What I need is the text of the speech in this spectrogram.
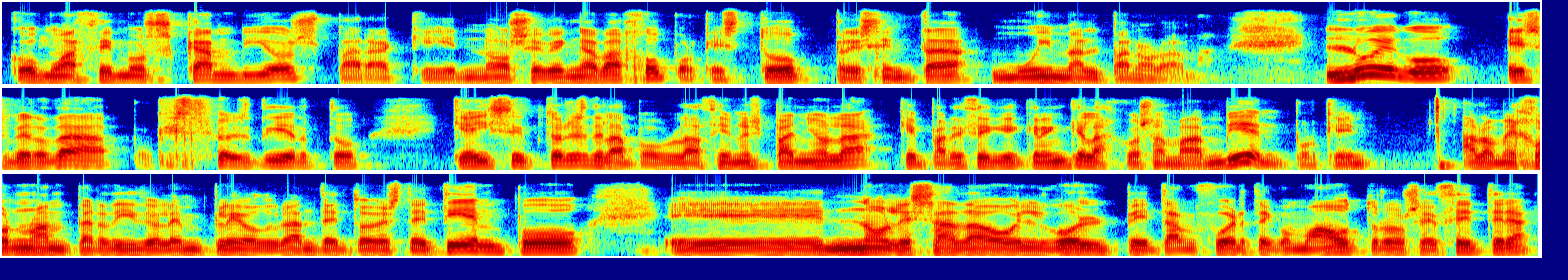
cómo hacemos cambios para que no se venga abajo, porque esto presenta muy mal panorama. Luego, es verdad, porque esto es cierto, que hay sectores de la población española que parece que creen que las cosas van bien, porque a lo mejor no han perdido el empleo durante todo este tiempo, eh, no les ha dado el golpe tan fuerte como a otros, etcétera,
